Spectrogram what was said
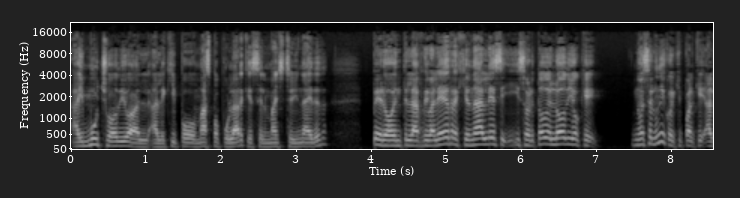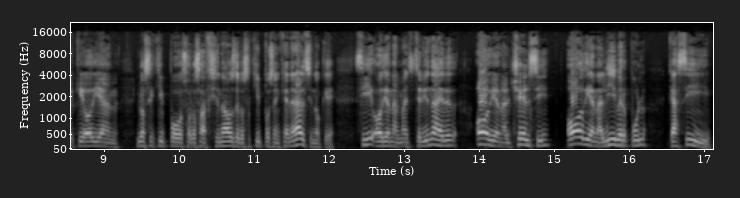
hay mucho odio al, al, equipo más popular, que es el Manchester United, pero entre las rivalidades regionales y, sobre todo el odio que no es el único equipo al que, al que odian los equipos o los aficionados de los equipos en general, sino que sí odian al Manchester United, odian al Chelsea, odian al Liverpool, casi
